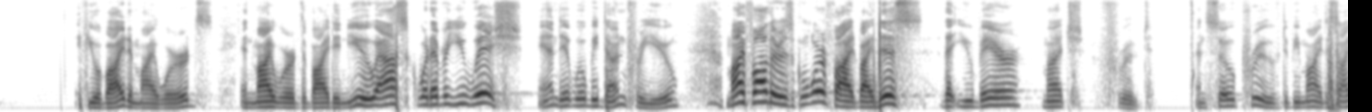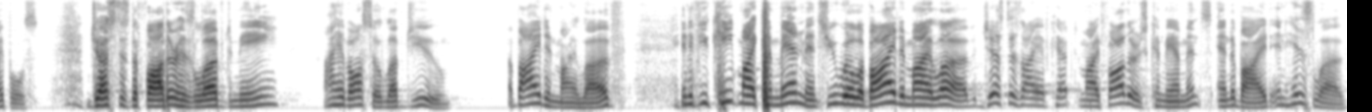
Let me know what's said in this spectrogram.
If you abide in my words, and my words abide in you, ask whatever you wish, and it will be done for you. My Father is glorified by this, that you bear much fruit and so prove to be my disciples. Just as the Father has loved me, I have also loved you. Abide in my love. And if you keep my commandments, you will abide in my love, just as I have kept my Father's commandments and abide in his love.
